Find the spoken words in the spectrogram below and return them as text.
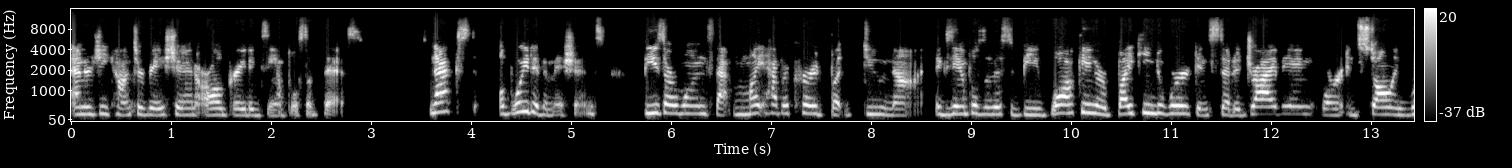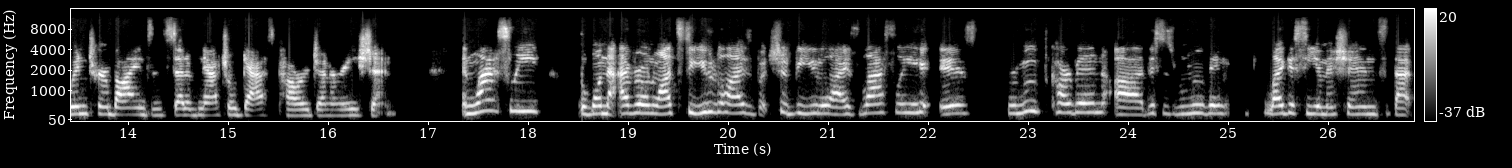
energy conservation are all great examples of this. Next, avoided emissions. These are ones that might have occurred but do not. Examples of this would be walking or biking to work instead of driving, or installing wind turbines instead of natural gas power generation. And lastly, the one that everyone wants to utilize but should be utilized lastly is removed carbon. Uh, this is removing legacy emissions that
